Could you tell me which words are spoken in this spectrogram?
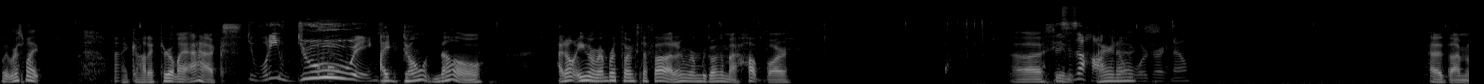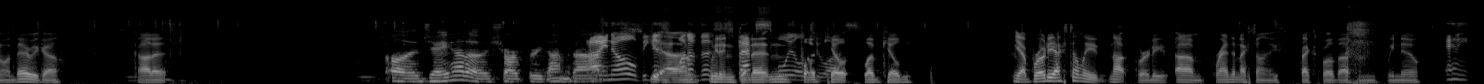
Wait, where's my... My god, I threw out my axe. Dude, what are you doing? I don't know. I don't even remember throwing stuff out. I don't remember going in my hot bar. Uh, this is a hot iron kill axe. board right now. I had a diamond one. There we go. Got it. Uh, Jay had a sharp three diamond axe. I know because yeah, one of the we didn't get it, and spoiled Flood killed. us. Flood killed. Yeah, Brody accidentally, not Brody. Um, Brandon accidentally spec spoiled us, and we knew. And he,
